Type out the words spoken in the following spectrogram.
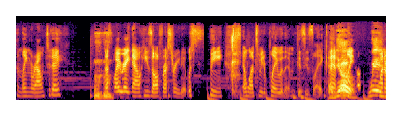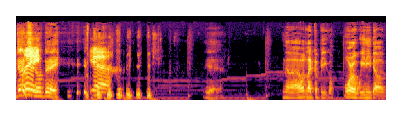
and laying around today. Mhm. That's why right now he's all frustrated with me and wants me to play with him because he's like, I yo, we ain't wanna done play. all day. Yeah, Yeah. No, I would like a beagle or a weenie dog.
